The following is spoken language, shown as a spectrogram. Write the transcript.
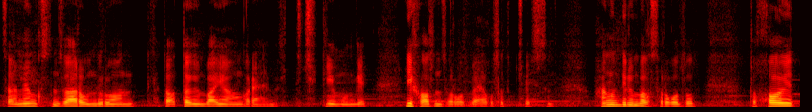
За 1914 онд тэгэхэд одоогийн Баян хонгор аймагт ч гэдэг юм ингээд их олон сургууль байгуулагдаж байсан. Хан өндрийн баг сургууль бол тухайн үед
